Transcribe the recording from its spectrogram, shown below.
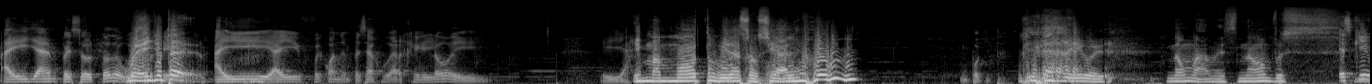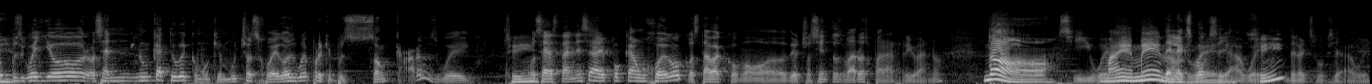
Ahí ya empezó todo, güey. Güey, yo te- Ahí, ahí fue cuando empecé a jugar Halo y... Y ya, Y mamó tu vida social, ¿no? un poquito. sí, güey. No mames, no, pues. Es que, pues, güey, yo, o sea, nunca tuve como que muchos juegos, güey, porque pues son caros, güey. Sí. O sea, hasta en esa época un juego costaba como de 800 varos para arriba, ¿no? no. Sí, güey. Más menos, Del Xbox ya, güey. ¿Sí? Del Xbox ya, güey.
